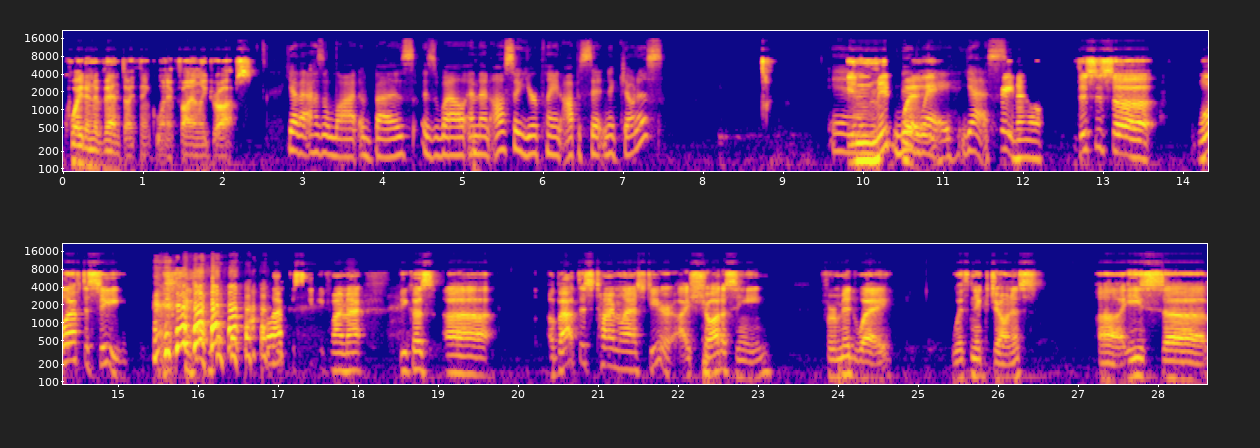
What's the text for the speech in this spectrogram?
quite an event, I think, when it finally drops. Yeah, that has a lot of buzz as well. And then also, you're playing opposite Nick Jonas In Midway. Midway, yes. Hey, now this is uh, we'll have to see. we'll have to see if I'm at because uh, about this time last year, I shot a scene for Midway with Nick Jonas. Uh, he's uh,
